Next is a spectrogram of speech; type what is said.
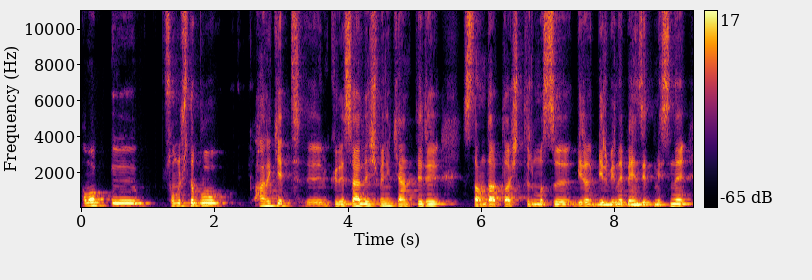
Ama e, sonuçta bu hareket e, küreselleşmenin kentleri standartlaştırması bir, birbirine benzetmesine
